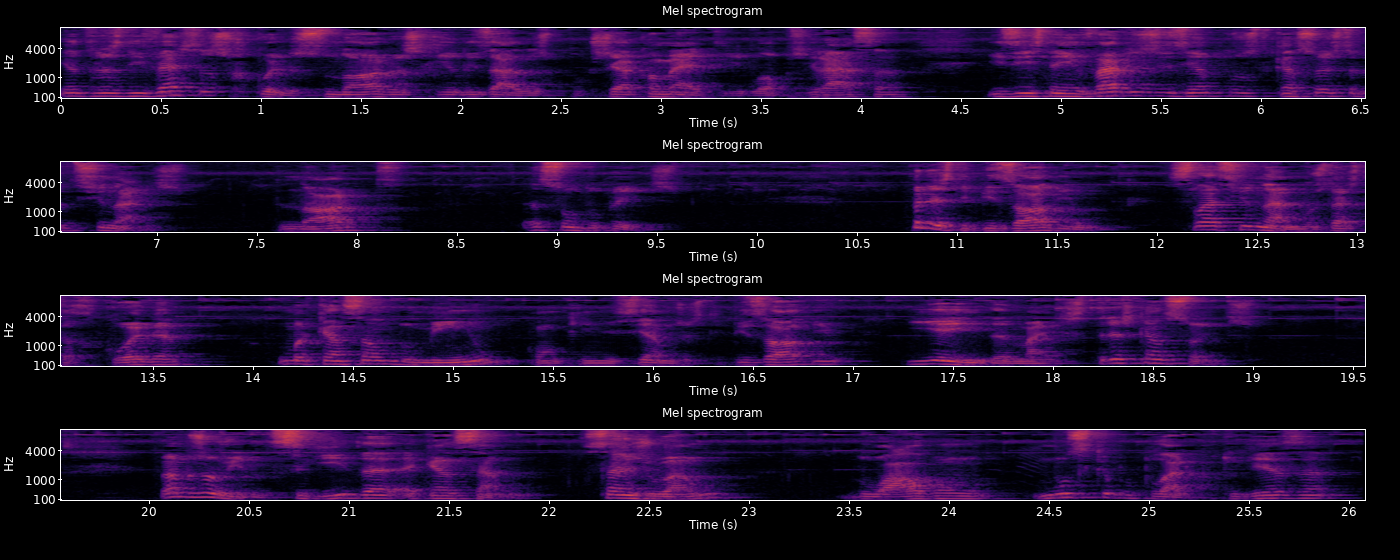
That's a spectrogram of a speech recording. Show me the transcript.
entre as diversas recolhas sonoras realizadas por Giacometti e Lopes Graça, existem vários exemplos de canções tradicionais, de norte a sul do país. Para este episódio, selecionamos desta recolha uma canção do Minho, com que iniciamos este episódio, e ainda mais três canções. Vamos ouvir de seguida a canção São João, do álbum Música Popular Portuguesa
